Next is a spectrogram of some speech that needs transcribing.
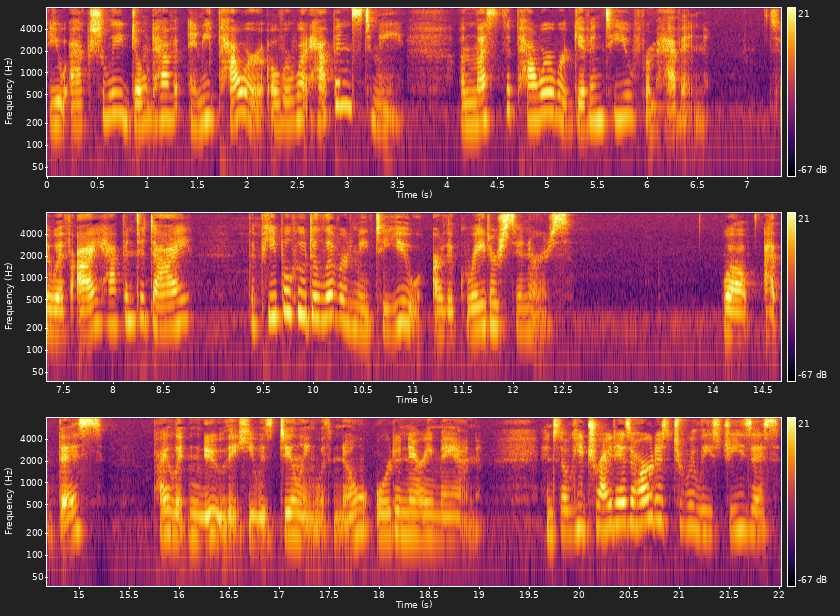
You actually don't have any power over what happens to me, unless the power were given to you from heaven. So if I happen to die, the people who delivered me to you are the greater sinners. Well, at this, Pilate knew that he was dealing with no ordinary man. And so he tried his hardest to release Jesus,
